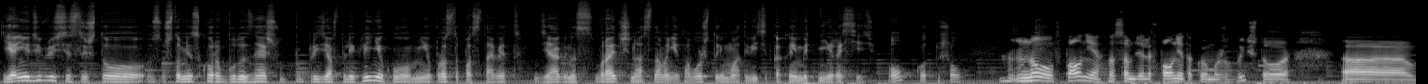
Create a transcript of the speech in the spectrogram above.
Я не удивлюсь, если что, что мне скоро будут, знаешь, придя в поликлинику, мне просто поставят диагноз врач на основании того, что ему ответит какая-нибудь нейросеть. О, кот пришел. Ну, вполне, на самом деле, вполне такое может быть, что э,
